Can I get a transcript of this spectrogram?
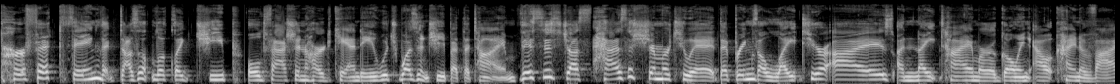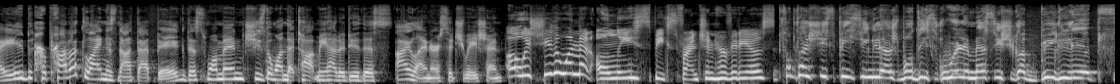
perfect thing that doesn't look like cheap, old fashioned hard candy, which wasn't cheap at the time. This is just has a shimmer to it that brings a light to your eyes, a nighttime or a going out kind of vibe. Her product line is not that big. This woman, she's the one that taught me how to do this eyeliner situation. Oh, is she the one that only speaks French in her videos? Sometimes she speaks English, but this really messy. She got big lips.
